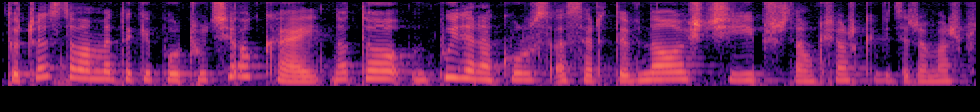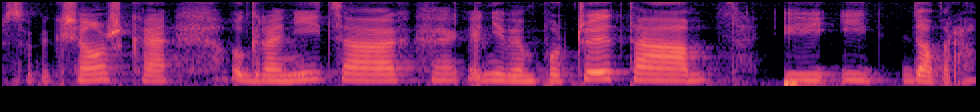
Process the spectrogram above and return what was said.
to często mamy takie poczucie, okej, no to pójdę na kurs asertywności, przeczytam książkę, widzę, że masz przy sobie książkę o granicach, Tak. nie wiem, poczytam i, i dobra,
